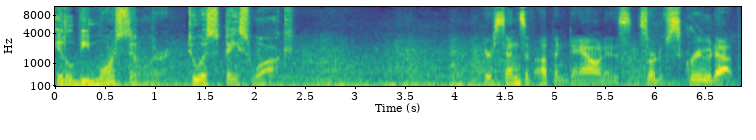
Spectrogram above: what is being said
it'll be more similar to a spacewalk. Your sense of up and down is sort of screwed up.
